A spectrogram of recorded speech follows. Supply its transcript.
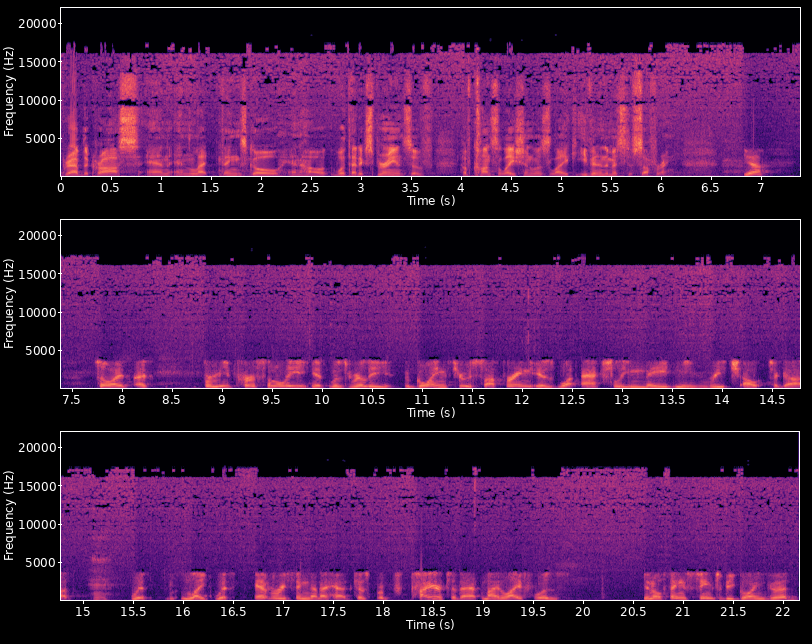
grab the cross and, and let things go and how what that experience of, of consolation was like even in the midst of suffering. Yeah. So I, I for me personally it was really going through suffering is what actually made me reach out to god hmm. with like with everything that i had. Because prior to that my life was you know things seemed to be going good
